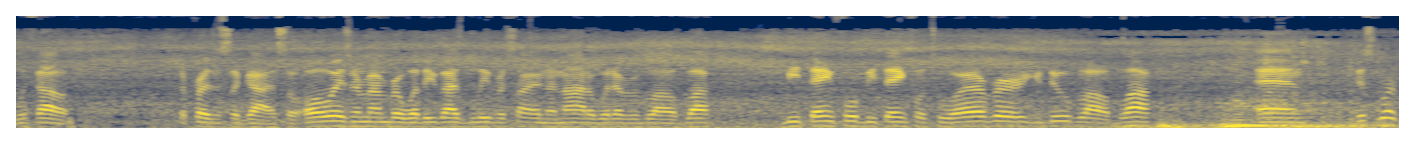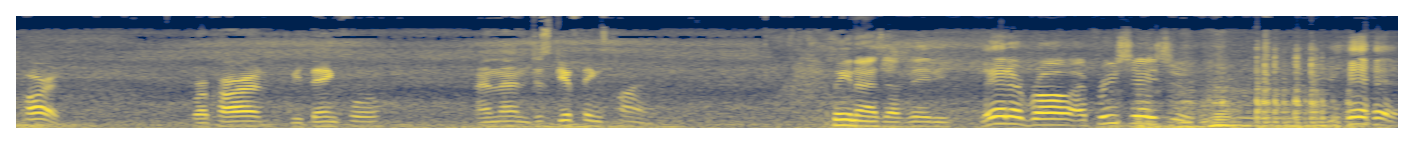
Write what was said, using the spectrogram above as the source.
without the presence of God. So always remember whether you guys believe or something or not or whatever, blah, blah, blah. Be thankful. Be thankful to whoever you do, blah, blah. And just work hard. Work hard. Be thankful. And then just give things time. Clean ass F80. Later, bro. I appreciate you. Yeah.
